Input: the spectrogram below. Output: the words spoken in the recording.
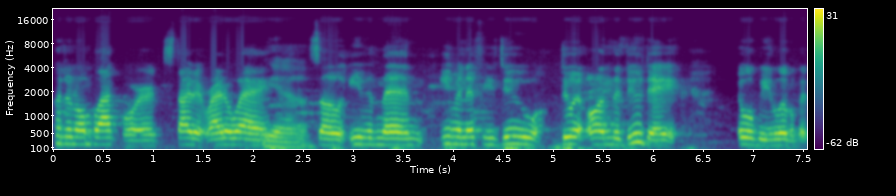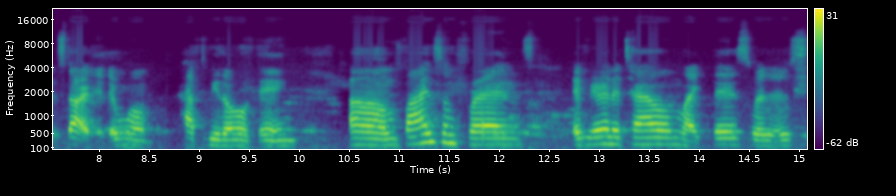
put it on Blackboard, start it right away. Yeah. So even then, even if you do do it on the due date, it will be a little bit started. It won't have to be the whole thing. Um, find some friends. If you're in a town like this where there's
